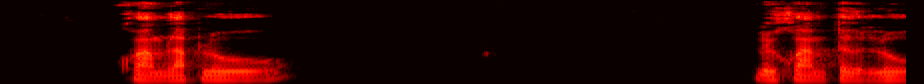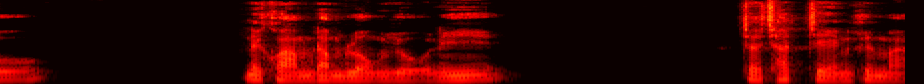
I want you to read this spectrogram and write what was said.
ๆความรับรู้ หรือความตื่นรู้ ในความดำรงอยู่นี้ จะชัดเจนขึ้นมา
